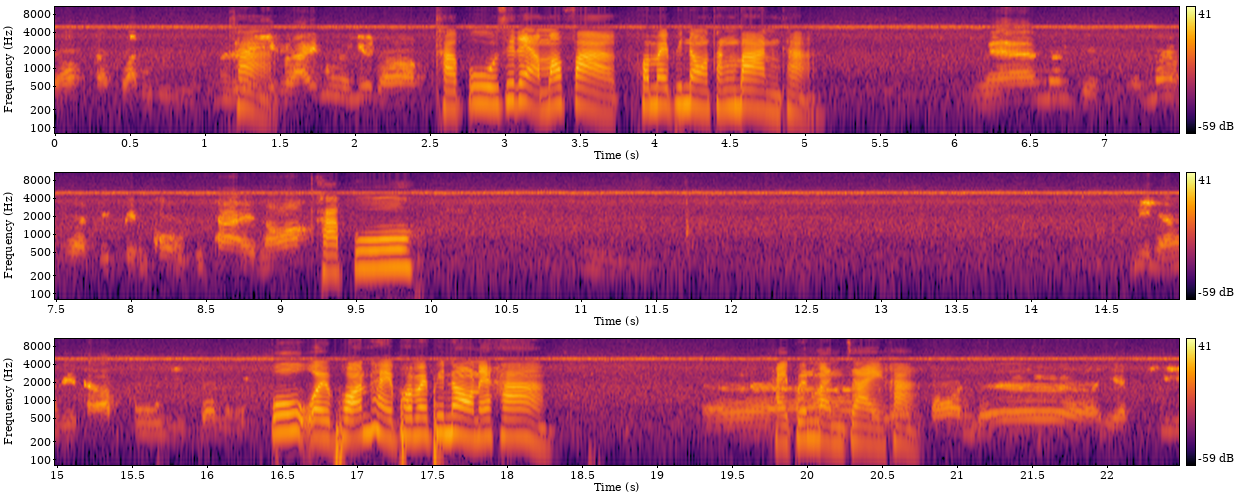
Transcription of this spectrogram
ดอกต่ฝันดีมันเหลืออีกหลายมืออยู่ดอกค่ะปูสิได้เอามาฝากพ่อแม่พี่น้องทั้งบ้านค่ะแม่มันสิมันว่าสิเป็นโค้งสุดท้ายเนาะค่ะปูมีหยังสิถามปูอีกบ่นี่ปูอวยพรให้พ่อแม่พี่น้องเลยค่ะให้เพิ่อนมั่นใจค่ะพรเด้อเอฟซี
